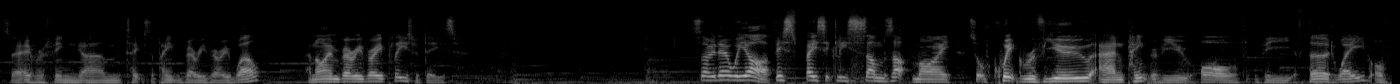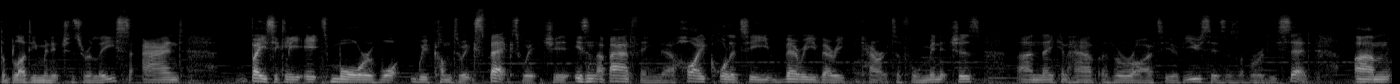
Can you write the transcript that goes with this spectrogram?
So everything um, takes the paint very, very well. And I'm very, very pleased with these. So there we are. This basically sums up my sort of quick review and paint review of the third wave of the Bloody Miniatures release. And basically it's more of what we've come to expect, which isn't a bad thing. They're high quality, very, very characterful miniatures, and they can have a variety of uses, as I've already said. Um,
